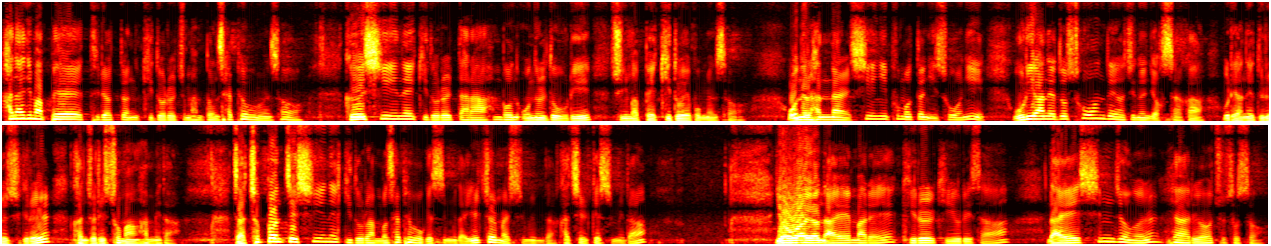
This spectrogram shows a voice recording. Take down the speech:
하나님 앞에 드렸던 기도를 좀 한번 살펴보면서 그 시인의 기도를 따라 한번 오늘도 우리 주님 앞에 기도해 보면서 오늘 한날 시인이 품었던 이 소원이 우리 안에도 소원되어지는 역사가 우리 안에 누려지기를 간절히 소망합니다. 자, 첫 번째 시인의 기도를 한번 살펴보겠습니다. 1절 말씀입니다. 같이 읽겠습니다. 여호와여 나의 말에 귀를 기울이사 나의 심정을 헤아려 주소서.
